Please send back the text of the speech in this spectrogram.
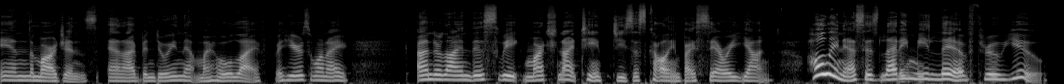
in the margins, and I've been doing that my whole life. But here's one I underlined this week, March 19th Jesus Calling by Sarah Young. Holiness is letting me live through you.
